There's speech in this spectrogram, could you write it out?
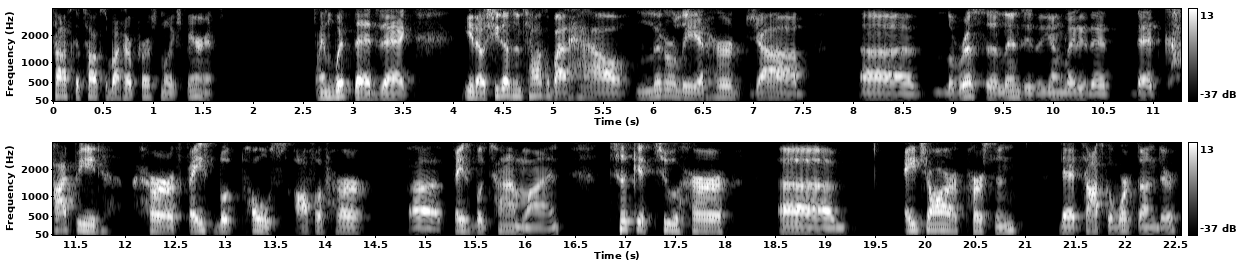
Tosca talks about her personal experience, and with that, Zach, you know, she doesn't talk about how literally at her job uh, Larissa Lindsay, the young lady that that copied her Facebook posts off of her uh, Facebook timeline, took it to her uh, um, HR person that Tosca worked under,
